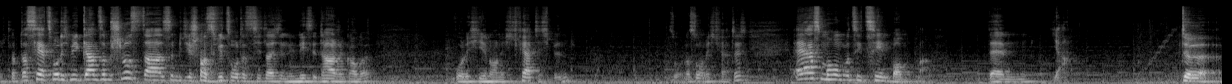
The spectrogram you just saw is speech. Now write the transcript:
Ich glaube, das Herz hole ich mir ganz am Schluss. Da ist nämlich die Chance viel zu hoch, dass ich gleich in die nächste Etage komme. Obwohl ich hier noch nicht fertig bin. So oder so nicht fertig. Erstmal holen wir uns die 10 Bomben ab. Denn, ja. Duh.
